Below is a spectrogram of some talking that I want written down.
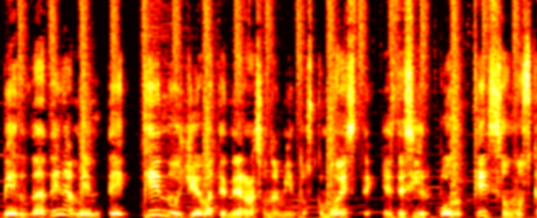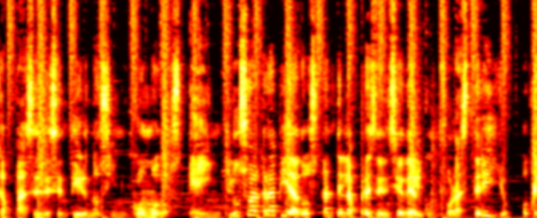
verdaderamente qué nos lleva a tener razonamientos como este. Es decir, por qué somos capaces de sentirnos incómodos e incluso agraviados ante la presencia de algún forasterillo. Ok,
